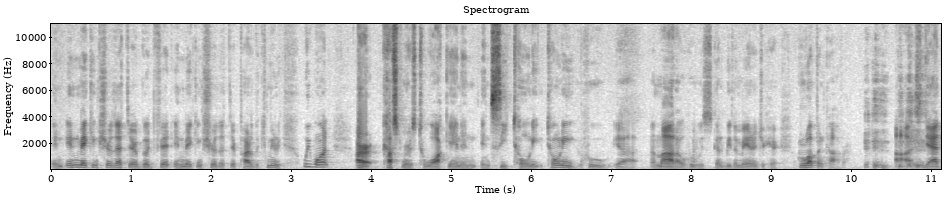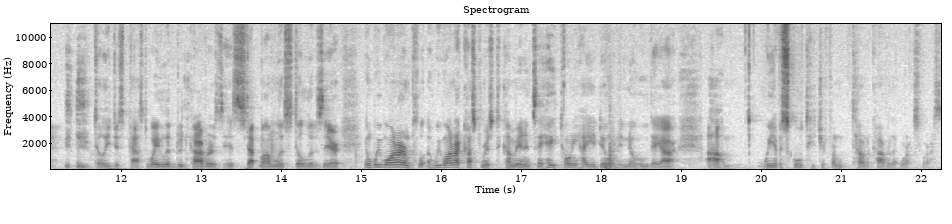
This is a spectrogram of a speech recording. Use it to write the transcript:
and, and making sure that they're a good fit and making sure that they're part of the community. We want our customers to walk in and, and see Tony. Tony, who, uh, Amato, who is gonna be the manager here, grew up in Carver. Uh, his dad, till he just passed away, lived in Carver. His, his stepmom lives, still lives there. And we want our, empl- we want our customers to come in and say, hey, Tony, how you doing? And know who they are. Um, We have a school teacher from the town of Carver that works for us.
